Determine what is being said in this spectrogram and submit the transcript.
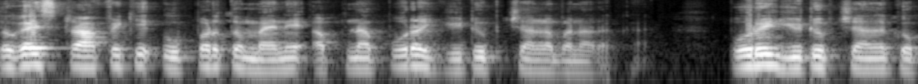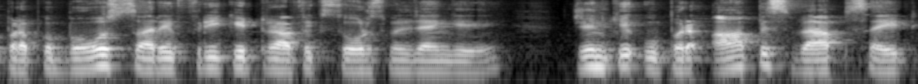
तो गई ट्रैफ़िक के ऊपर तो मैंने अपना पूरा यूट्यूब चैनल बना रखा है। पूरे यूट्यूब चैनल के ऊपर आपको बहुत सारे फ्री के ट्रैफ़िक सोर्स मिल जाएँगे, जिनके ऊपर आप इस वेबसाइट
